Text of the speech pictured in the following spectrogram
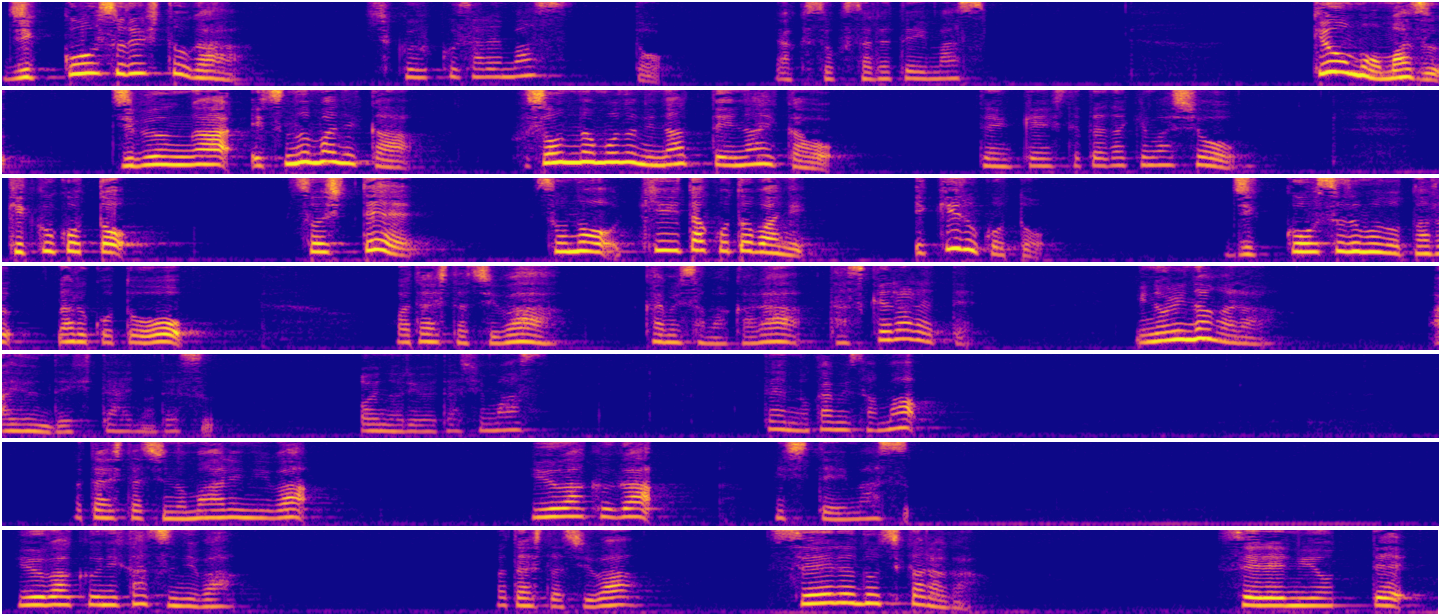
実行する人が祝福されますと約束されています。今日もまず自分がいつの間にか不遜なものになっていないかを点検していただきましょう。聞くことそしてその聞いた言葉に生きること実行するものとなるなることを私たちは神様から助けられて祈りながら歩んでいきたいのです。お祈りをいたします。天の神様私たちの周りには誘惑が満ちています。誘惑に勝つには私たちは精霊の力が精霊によって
